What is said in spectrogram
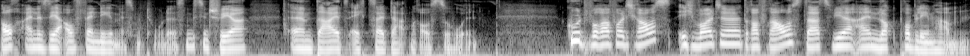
auch eine sehr aufwendige Messmethode. Ist ein bisschen schwer, ähm, da jetzt Echtzeitdaten rauszuholen. Gut, worauf wollte ich raus? Ich wollte darauf raus, dass wir ein Log-Problem haben.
